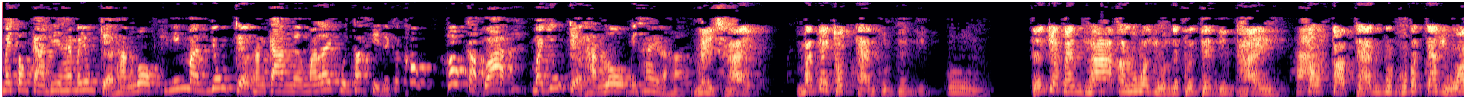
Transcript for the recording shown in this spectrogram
ไม่ต้องการที่ให้มายุ่งเกี่ยวทางโลก ทีนี้มายุ่งเกี่ยวทางการเมืองมาไล่คุณทักษิณเนี่ยก็เข้าเข้ากับว่ามายุ่งเกี่ยวทางโลกไม่ใช่เหรอฮะไม่ใช่ มันไม่ทดแทนคุณแผ่นดินอืมถึงจะเป็นพระก็รู้ว่าอยู่ในพื้นแผ่นดินไทยครับต้องตอบแทนบุญคุณพระเจ้าอยู่หัว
